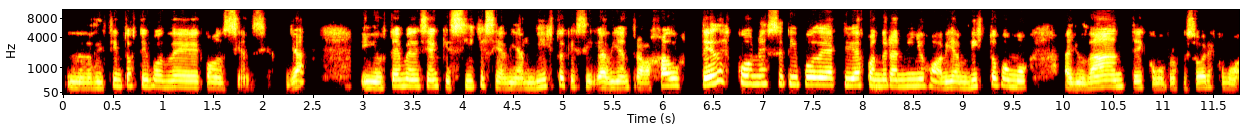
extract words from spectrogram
los distintos tipos de conciencia, ¿ya? Y ustedes me decían que sí, que se habían visto, que sí habían trabajado ustedes con ese tipo de actividades cuando eran niños o habían visto como ayudantes, como profesores, como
